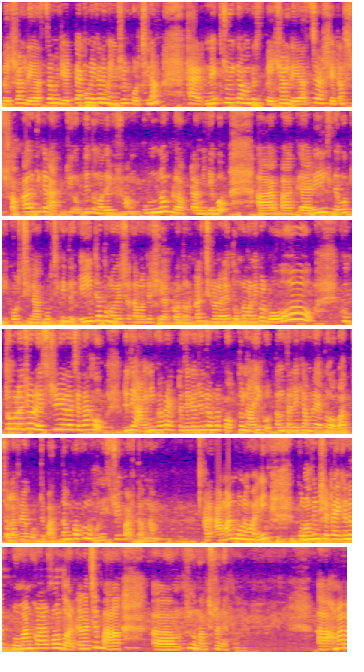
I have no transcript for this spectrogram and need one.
স্পেশাল ডে আসছে। আমি ডেটটা এখন এখানে মেনশন করছি না। হ্যাঁ নেক্সট উইকে আমাদের স্পেশাল ডে আসছে আর সেটা সকাল থেকে রাত্রি অবধি তোমাদের সম্পূর্ণ ব্লগটা আমি দেবো। আর বা রিলস দেবো কী করছি, না করছি, কিন্তু এইটা তোমাদের সাথে আমাদের শেয়ার করা দরকার ছিল। না তোমরা অনেক করব, ও, খুব তো বলেছ রেস্ট্রি হয়ে গেছে। দেখো, যদি আইনিভাবে একটা জায়গায় যদি আমরা পক্ত নাই করতাম, তাহলে কি আমরা এত অবাধ চলাফেরা করতে পারতাম কখনো? নিশ্চয়ই পারতাম না। আর আমার মনে হয়নি, কোনোদিন সেটা এখানে প্রমাণ করার কোনো দরকার আছে বা কী মাংসটা দেখো। আমার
